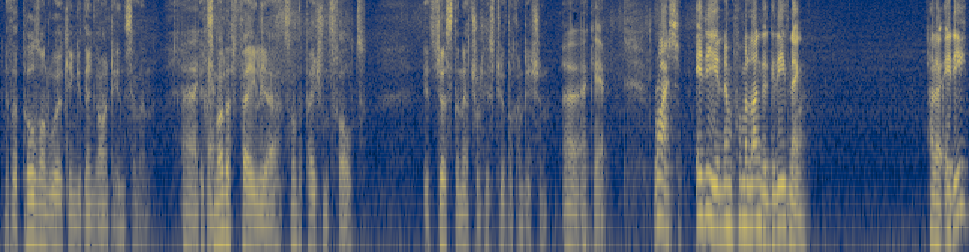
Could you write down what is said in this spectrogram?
And if the pills aren't working, you then go into insulin. Uh, It's not a failure. It's not the patient's fault. It's just the natural history of the condition. Oh, okay. Right. Eddie in Mpumalanga, good evening. Hello, Eddie.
